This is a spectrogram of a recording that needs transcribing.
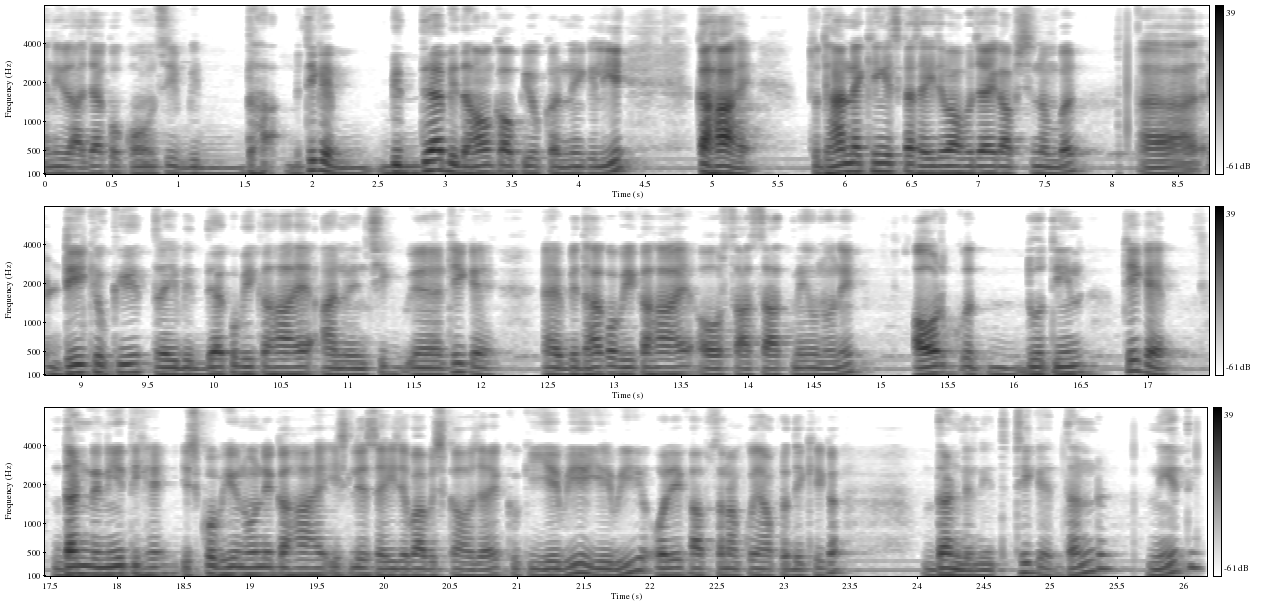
यानी राजा को कौन सी विद्या ठीक है, विद्या विधाओं का उपयोग करने के लिए कहा है। तो ध्यान रखेंगे इसका सही जवाब हो जाएगा ऑप्शन नंबर डी क्योंकि त्रैविद्या को भी कहा है, आनुवंशिक ठीक है विधा को भी कहा है और साथ साथ में उन्होंने और दो तीन, ठीक है, दंड नीति है, इसको भी उन्होंने कहा है, इसलिए सही जवाब इसका हो जाए क्योंकि ये भी है, ये भी है और एक ऑप्शन आपको यहाँ पर देखिएगा, दंड नीति, ठीक है, दंड नीति,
